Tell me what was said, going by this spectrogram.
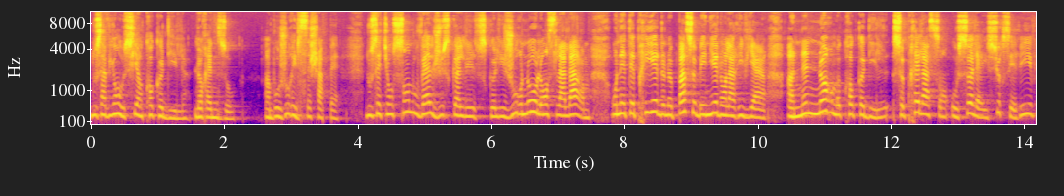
Nous avions aussi un crocodile, Lorenzo. Un beau jour, il s'échappait. Nous étions sans nouvelles jusqu'à ce que les journaux lancent l'alarme. On était prié de ne pas se baigner dans la rivière. Un énorme crocodile, se prélassant au soleil sur ses rives,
